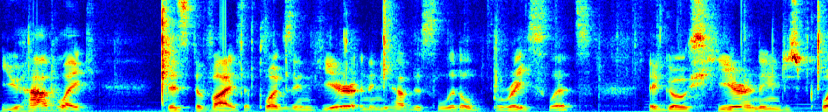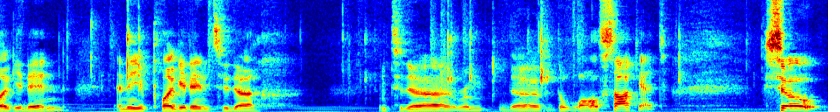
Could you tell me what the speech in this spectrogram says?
you have like this device that plugs in here and then you have this little bracelet that goes here and then you just plug it in and then you plug it into the into the the, the wall socket. So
